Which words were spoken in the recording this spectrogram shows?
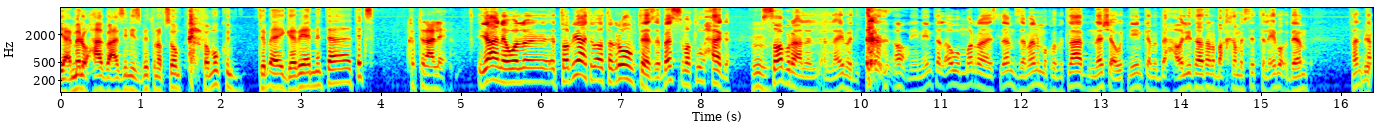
يعملوا حاجة وعايزين يثبتوا نفسهم فممكن تبقى إيجابية إن أنت تكسب. كابتن علاء. يعني هو الطبيعه تبقى تجربة ممتازة بس مطلوب حاجة الصبر على اللعيبة دي. آه. لأن أنت لأول مرة يا إسلام زمان لما كنت بتلعب ناشئ أو اتنين كان بيبقى حوالي 3 4 5 6 لعيبة قدام. فأنت مش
